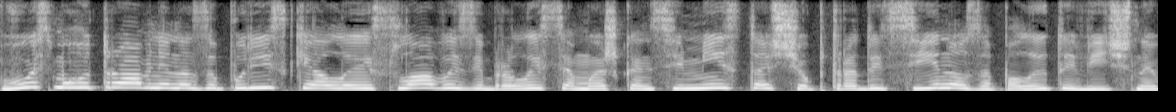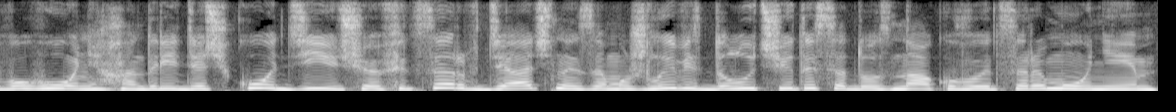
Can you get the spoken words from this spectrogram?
8 травня на Запорізькій алеї Слави зібралися мешканці міста, щоб традиційно запалити вічний вогонь. Андрій Дячко, діючий офіцер, вдячний за можливість долучитися до знакової церемонії.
